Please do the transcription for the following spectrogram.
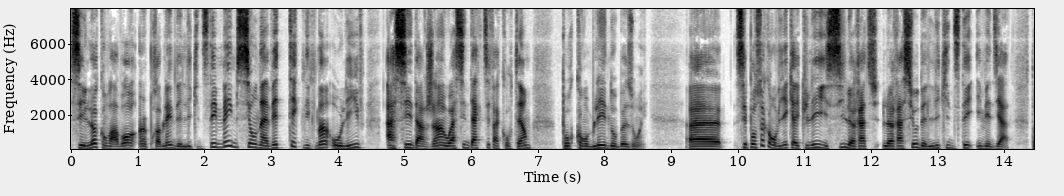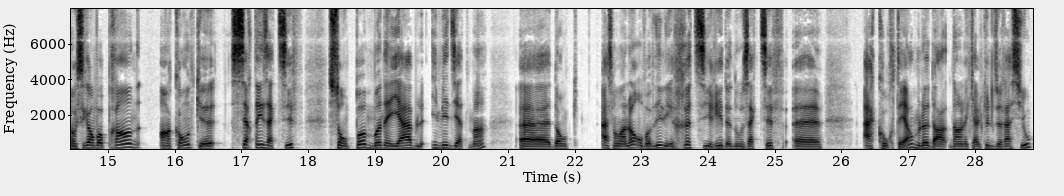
c'est là qu'on va avoir un problème de liquidité, même si on avait techniquement au livre assez d'argent ou assez d'actifs à court terme pour combler nos besoins. Euh, c'est pour ça qu'on vient calculer ici le, ratio, de liquidité immédiate. Donc, c'est qu'on va prendre en compte que certains actifs ne sont pas monnayables immédiatement. Euh, donc, à ce moment-là, on va venir les retirer de nos actifs euh, à court terme dans, le calcul du ratio.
